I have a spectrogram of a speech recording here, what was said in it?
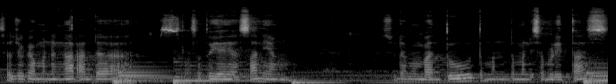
Saya juga mendengar ada salah satu yayasan yang sudah membantu teman-teman disabilitas.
